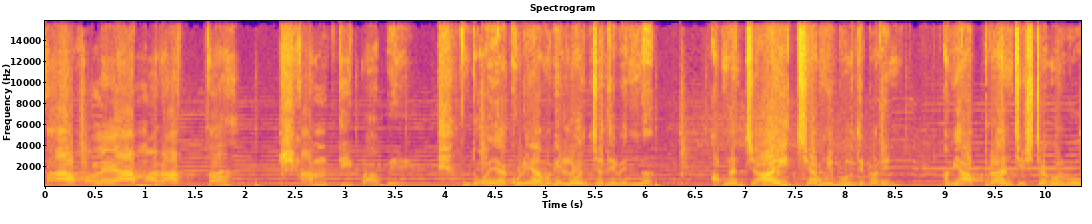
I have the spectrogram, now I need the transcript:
তাহলে আমার আত্মা শান্তি পাবে। দয়া করে আমাকে লজ্জা দেবেন না। আপনার যা ইচ্ছা আপনি বলতে পারেন। আমি আপ্রাণ চেষ্টা করব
